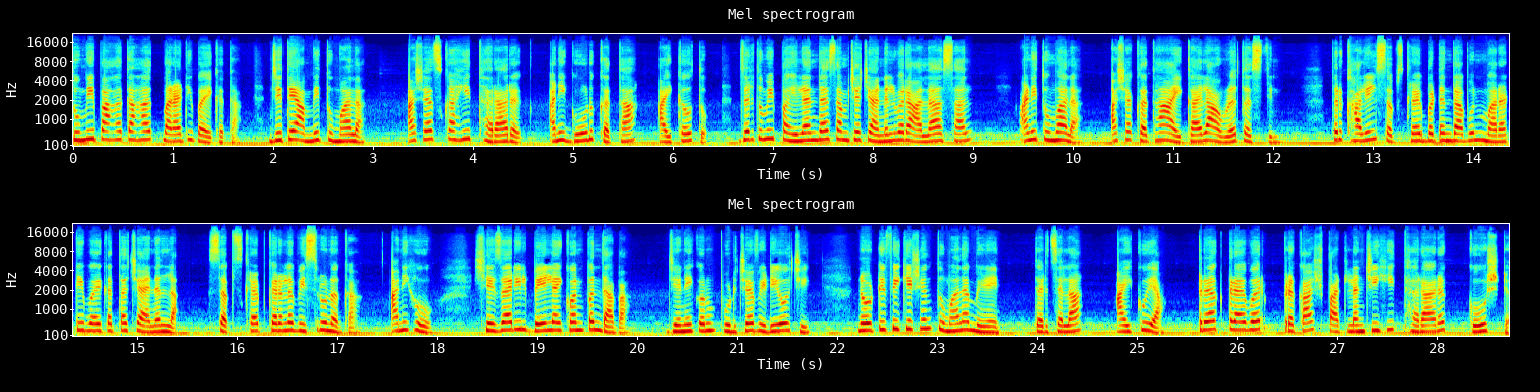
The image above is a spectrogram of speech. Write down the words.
तुम्ही पाहत आहात मराठी बायकथा जिथे आम्ही तुम्हाला अशाच काही थरारक आणि गोड कथा ऐकवतो. जर तुम्ही पहिल्यांदाच आमच्या चॅनलवर आला असाल आणि तुम्हाला अशा कथा ऐकायला आवडत असतील तर खालील सबस्क्राईब बटन दाबून मराठी बयकथा चॅनलला सबस्क्राईब करायला विसरू नका. आणि हो शेजारील बेल आयकॉन पण दाबा जेणेकरून पुढच्या व्हिडिओची नोटिफिकेशन तुम्हाला मिळेल. तर चला ऐकूया ट्रक ड्रायव्हर प्रकाश पाटलांची ही थरारक गोष्ट.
